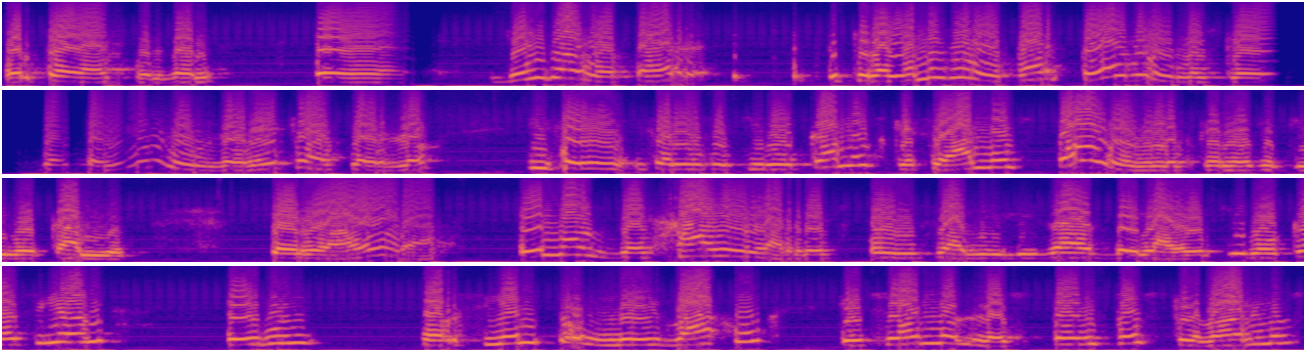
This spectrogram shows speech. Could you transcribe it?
por todas, perdón, eh, yendo a votar, que vayamos a votar todos los que tenemos derecho a hacerlo y se, nos equivocamos, que seamos todos los que nos equivocamos. Pero ahora hemos dejado la responsabilidad de la equivocación en un por ciento muy bajo que somos los tontos que vamos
